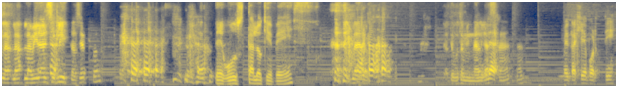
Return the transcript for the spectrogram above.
La, la, la mira del ciclista, ¿cierto? ¿Te gusta lo que ves? claro. ¿Te gustan mis nalgas? Mira. ¿Ah? Me tajé por ti.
